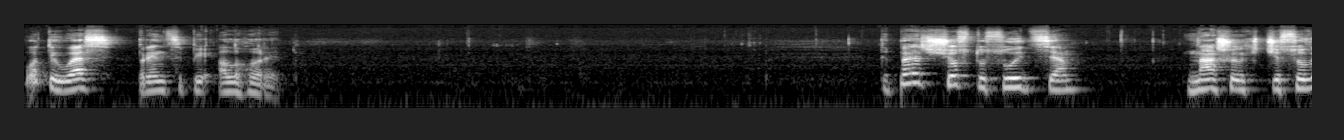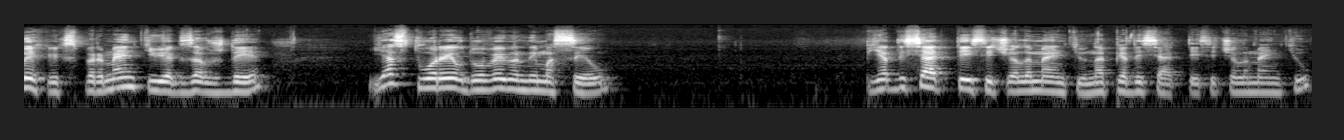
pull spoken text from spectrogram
От і весь, в принципі, алгоритм. Тепер, що стосується наших часових експериментів, як завжди, я створив двовимірний масив 50 тисяч елементів на 50 тисяч елементів.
